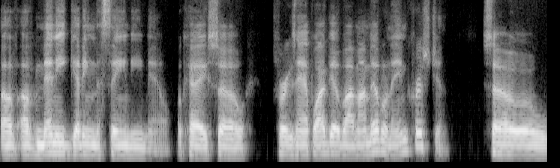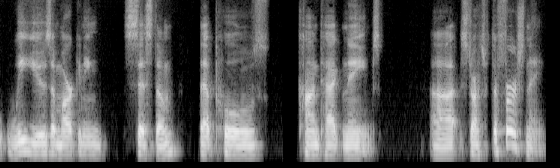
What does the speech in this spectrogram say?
of of many getting the same email okay? So for example i go by my middle name christian. So we use a marketing system that pulls contact names. Uh, starts with the first name.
